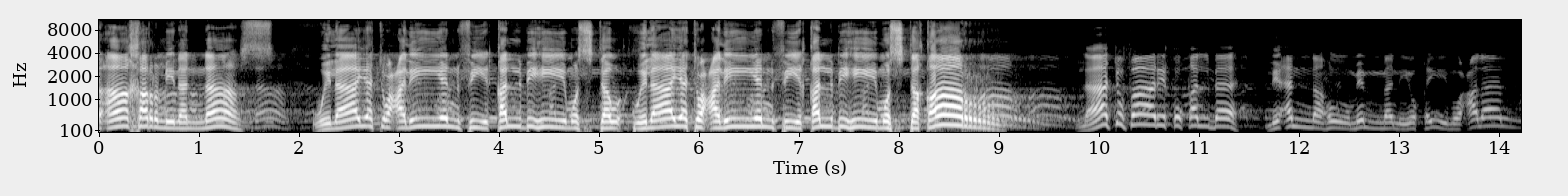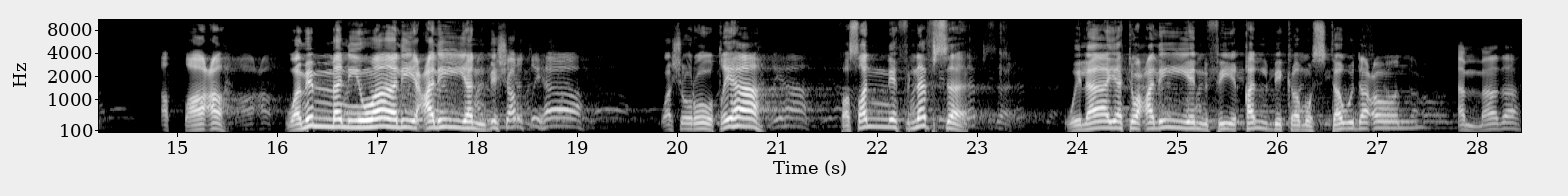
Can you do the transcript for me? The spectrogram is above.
آخر من الناس ولاية علي في قلبه مستو... ولاية علي في قلبه مستقر. لا تفارق قلبه لأنه ممن يقيم على الطاعة وممن يوالي عليا بشرطها وشروطها. فصنف نفسك. ولاية علي في قلبك مستودع أم ماذا؟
